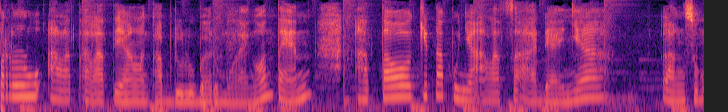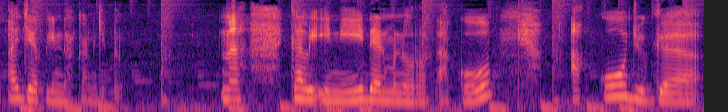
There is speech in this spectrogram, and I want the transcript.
perlu alat-alat yang lengkap dulu baru mulai ngonten atau kita punya alat seadanya langsung aja tindakan gitu. Nah, kali ini dan menurut aku aku juga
